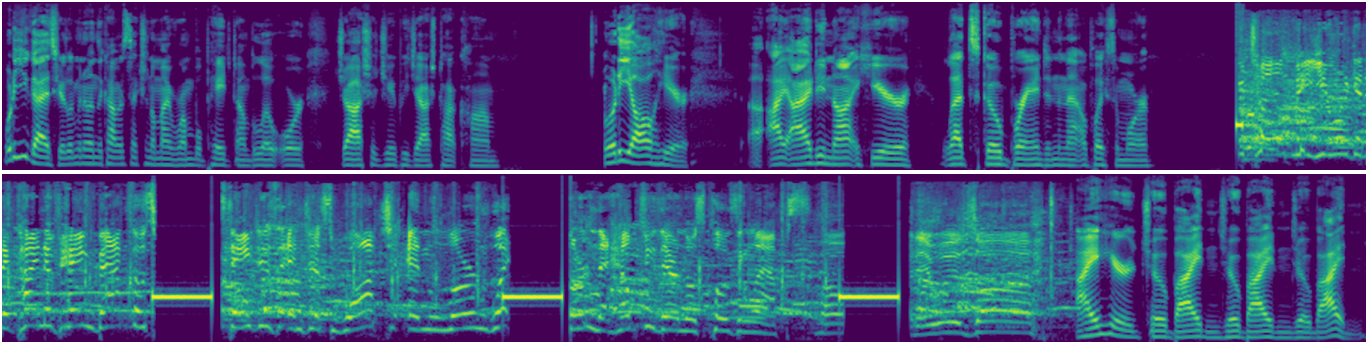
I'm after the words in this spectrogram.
What do you guys hear? Let me know in the comment section on my Rumble page down below or josh at gopjosh.com. What do y'all hear? Uh, I, I do not hear let's go, Brandon, and that will play some more. You told me you were going to kind of hang back those stages and just watch and learn what learned that helped you there in those closing laps. It was, uh, I hear Joe Biden, Joe Biden, Joe Biden.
